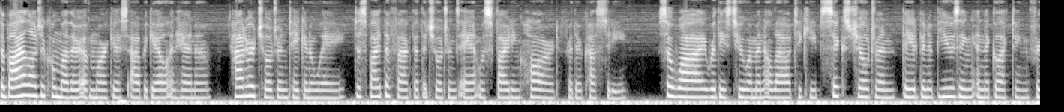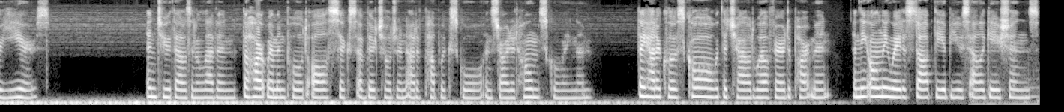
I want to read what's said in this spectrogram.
The biological mother of Marcus, Abigail, and Hannah had her children taken away, despite the fact that the children's aunt was fighting hard for their custody. So, why were these two women allowed to keep six children they had been abusing and neglecting for years? In 2011, the Hart women pulled all six of their children out of public school and started homeschooling them. They had a close call with the Child Welfare Department, and the only way to stop the abuse allegations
